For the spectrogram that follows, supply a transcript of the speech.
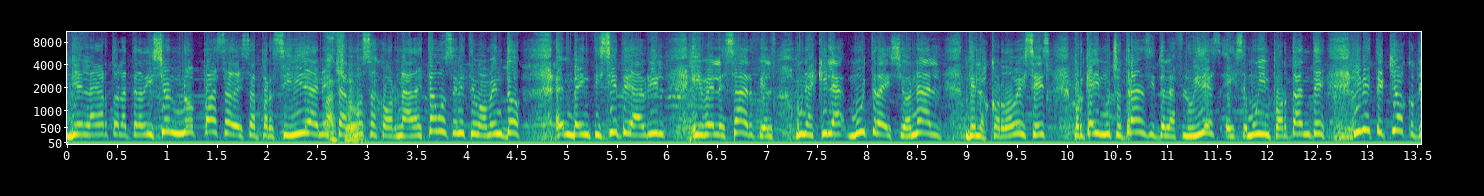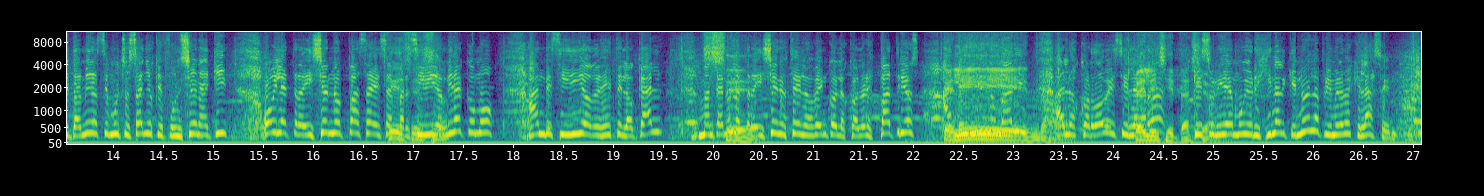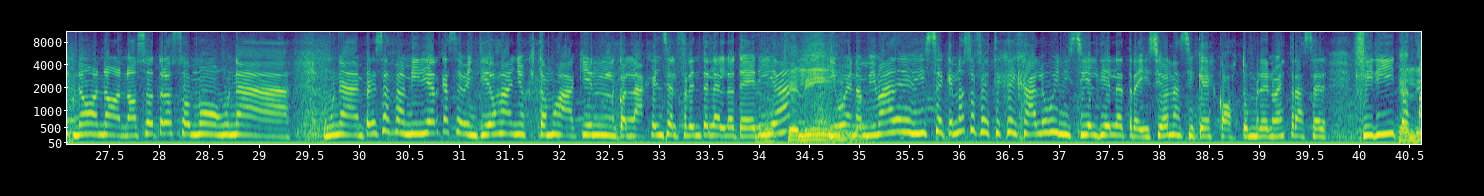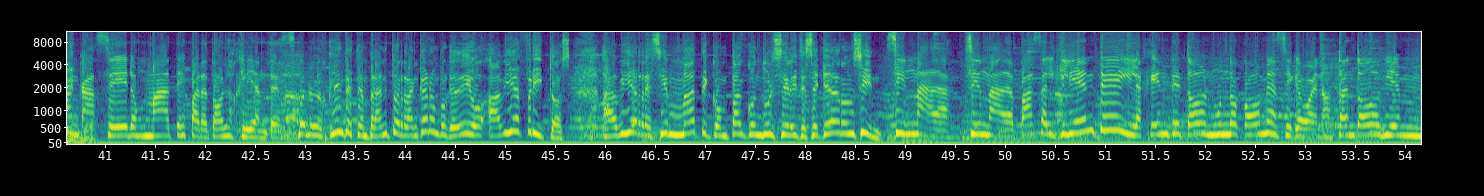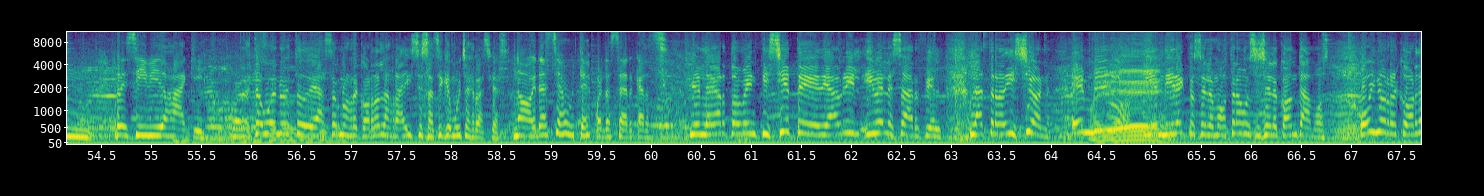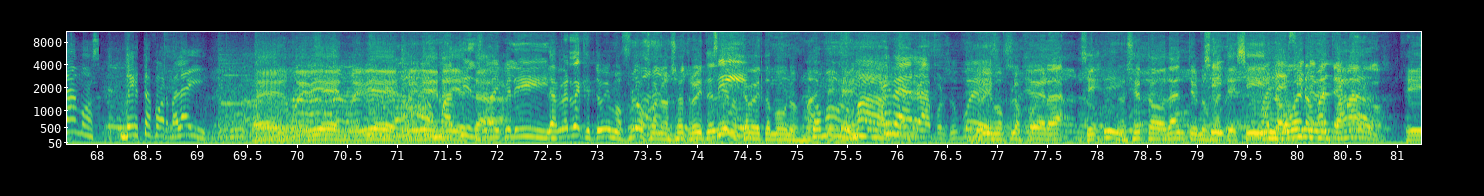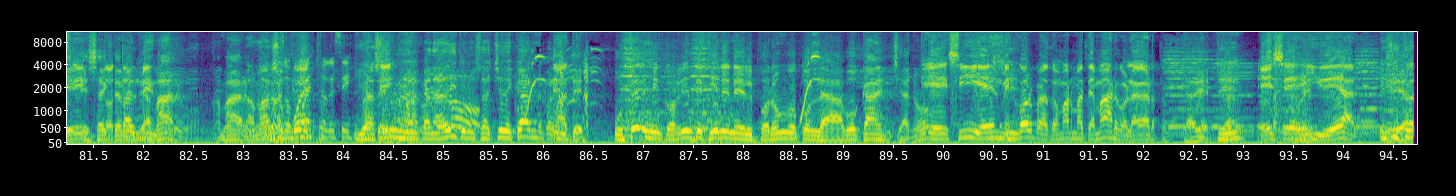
Bien, Lagarto, la tradición no pasa desapercibida en esta hermosa jornada. Estamos en este momento en 27 de abril y Vélez Arfield, una esquina muy tradicional de los cordobeses, porque hay mucho tránsito, la fluidez es muy importante. Y en este kiosco, que también hace muchos años que funciona aquí, hoy la tradición no pasa desapercibida. eso? Mira cómo han decidido desde este local mantener Sí. la tradición, ustedes los ven con los colores patrios, Qué linda. a los cordobeses. La verdad que es una idea muy original, que no es la primera vez que la hacen. No, no, nosotros somos una, una empresa familiar que hace 22 años que estamos aquí en- con la agencia al frente de la lotería. Qué lindo. Y bueno, mi madre dice que no se festeja el Halloween y sí el Día de la Tradición, así que es costumbre nuestra hacer firitos, pan caseros, mates para todos los clientes. Bueno, los clientes tempranito arrancaron porque digo, había fritos, había recién mate con pan con dulce de leche, se quedaron sin. Sin nada, sin nada. Pasa el cliente y la gente, todo el mundo come, así que bueno, están todos bien recibidos aquí. Bueno, está bueno esto de hacernos recordar las raíces, así que muchas gracias. No, gracias a ustedes por acercarse. Bien, Lagarto, 27 de abril y Vélez Arfield. La tradición en Muy vivo bien. y en directo se lo mostramos y se lo contamos. Hoy nos recordamos de esta forma, la I. Bueno, muy bien, muy bien, bien. Ahí Matienzo, está. ay, qué lindo. La verdad que tuvimos flojo nosotros. Hoy tendríamos Sí. que haber tomado unos mates. Tomamos ¿eh? más. Es verdad. por supuesto. Tuvimos flojo. Es verdad. Sí, ¿no es cierto, Dante? Unos Sí, matecitos. unos buenos mate amargos. Sí, exactamente. totalmente. Amargo, amargo. Amargo. Por supuesto. que sí. Y hacer una Amargo. empanadita, unos sachets de carne para Gente, Ustedes en Corrientes tienen el porongo con la boca ancha, ¿no? Eh, sí, es el mejor para tomar mate amargo, lagarto. Está bien. Sí. está bien. Ese es Exactamente. ideal. Ese Ideal.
